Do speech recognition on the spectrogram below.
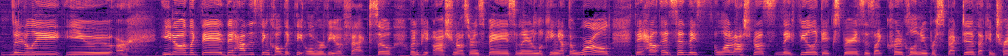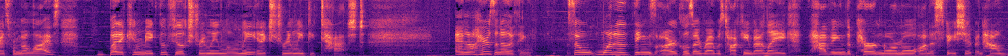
literally you are you know like they they have this thing called like the overview effect so when astronauts are in space and they're looking at the world they have it said they a lot of astronauts they feel like they experience is like critical new perspective that can transform their lives but it can make them feel extremely lonely and extremely detached and uh, here's another thing. So one of the things articles I read was talking about like having the paranormal on a spaceship and how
